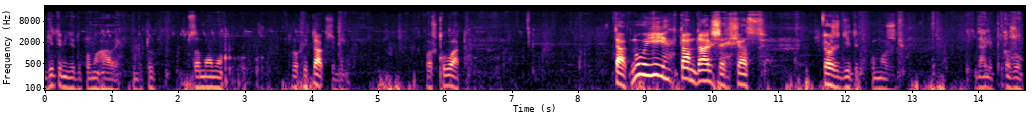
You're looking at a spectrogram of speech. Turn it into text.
діти мені допомагали, бо тут самому трохи так собі важкувато. Так, ну і там далі зараз теж діти допоможуть. Далі покажу.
